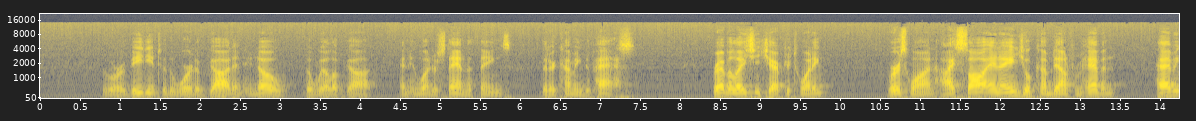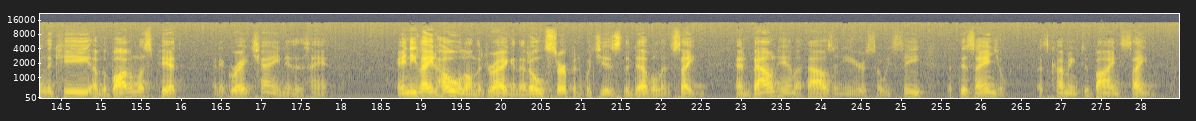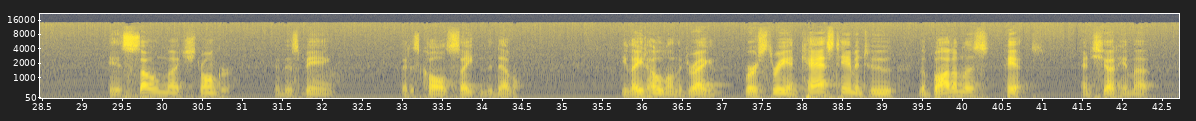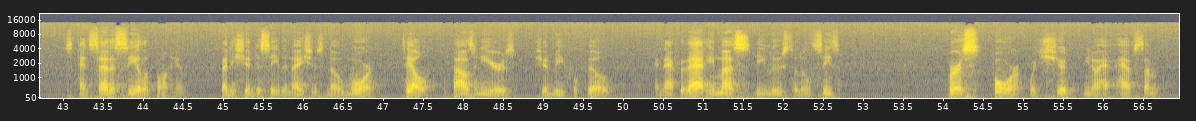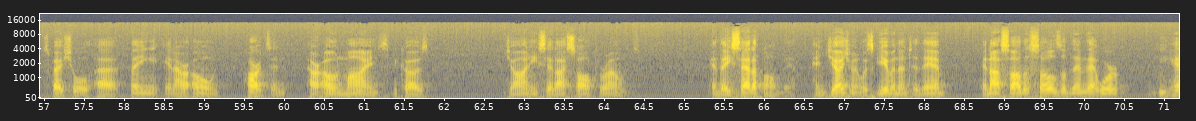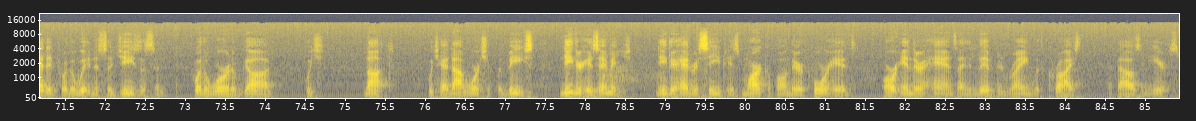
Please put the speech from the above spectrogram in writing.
who are obedient to the Word of God and who know the will of God and who understand the things that are coming to pass. Revelation chapter 20, verse 1 I saw an angel come down from heaven having the key of the bottomless pit and a great chain in his hand. And he laid hold on the dragon, that old serpent, which is the devil and Satan, and bound him a thousand years. So we see that this angel that's coming to bind Satan is so much stronger than this being that is called Satan the devil. He laid hold on the dragon. Verse 3 and cast him into the bottomless pit and shut him up and set a seal upon him, that he should deceive the nations no more, till a thousand years should be fulfilled. And after that, he must be loosed a little season. Verse 4, which should you know, ha- have some special uh, thing in our own hearts and our own minds, because John, he said, I saw thrones, and they sat upon them, and judgment was given unto them, and I saw the souls of them that were beheaded for the witness of Jesus and for the word of God, which not which had not worshipped the beast, neither his image, neither had received his mark upon their foreheads or in their hands, and they lived and reigned with Christ a thousand years.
